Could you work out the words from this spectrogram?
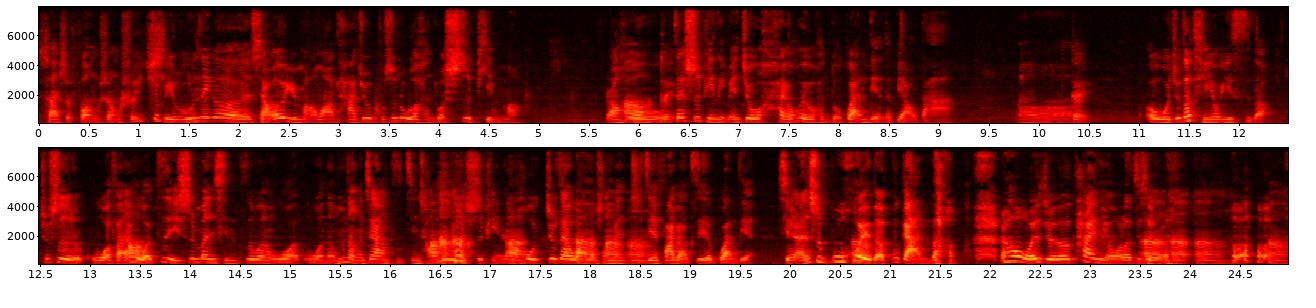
算是风生水起。就比如那个小鳄鱼毛毛，他就不是录了很多视频嘛，然后在视频里面就还会有很多观点的表达，嗯，对。呃，我觉得挺有意思的。就是我，反正我自己是扪心自问，我我能不能这样子经常录一个视频，然后就在网络上面直接发表自己的观点？显然是不会的，不敢的。然后我就觉得太牛了，这些人。嗯 嗯嗯。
